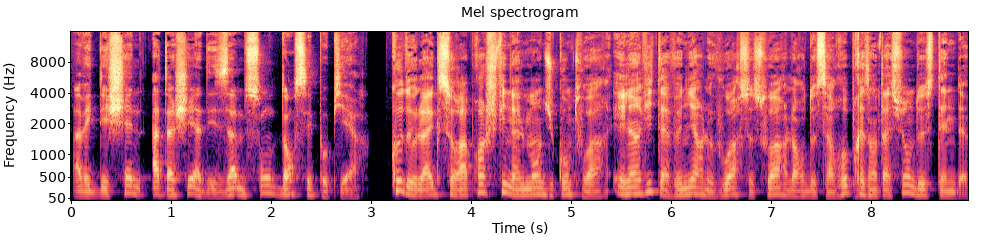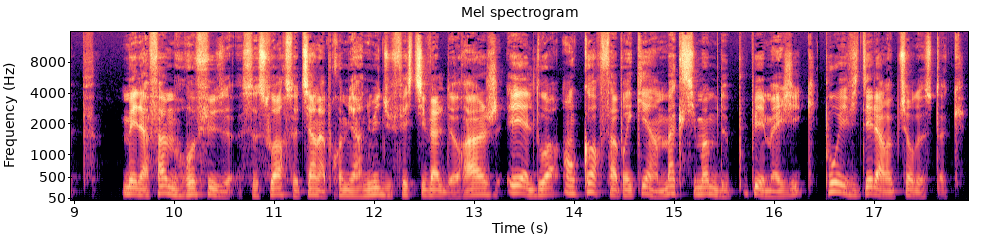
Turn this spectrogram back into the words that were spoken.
avec des chaînes attachées à des hameçons dans ses paupières. Kodolag se rapproche finalement du comptoir et l'invite à venir le voir ce soir lors de sa représentation de stand-up. Mais la femme refuse. Ce soir se tient la première nuit du festival de rage et elle doit encore fabriquer un maximum de poupées magiques pour éviter la rupture de stock.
